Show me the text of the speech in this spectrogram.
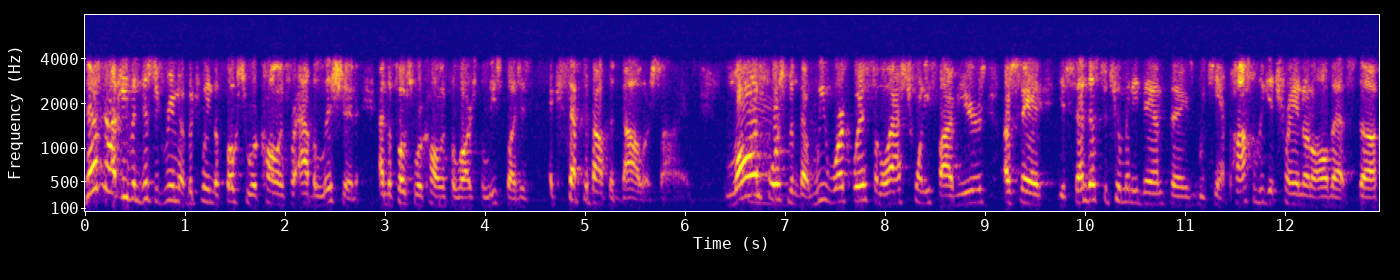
there's not even disagreement between the folks who are calling for abolition and the folks who are calling for large police budgets, except about the dollar signs. Law enforcement that we work with for the last 25 years are saying, you send us to too many damn things. We can't possibly get trained on all that stuff.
